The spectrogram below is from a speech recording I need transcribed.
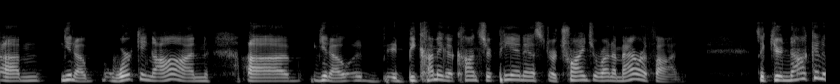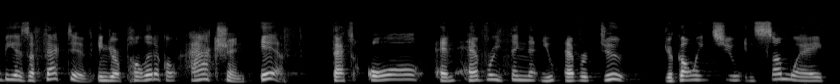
um, you know, working on, uh, you know, becoming a concert pianist or trying to run a marathon, it's like you're not going to be as effective in your political action if that's all and everything that you ever do. You're going to, in some way,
